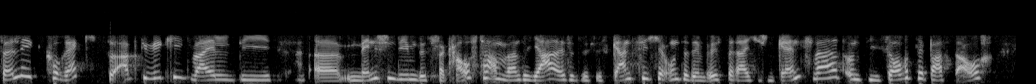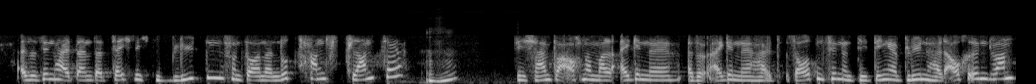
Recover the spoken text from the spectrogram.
völlig korrekt so abgewickelt, weil die äh, Menschen, die ihm das verkauft haben, waren so, ja, also das ist ganz sicher unter dem österreichischen Grenzwert und die Sorte passt auch. Also sind halt dann tatsächlich die Blüten von so einer Nutzhanfpflanze, die scheinbar auch nochmal eigene, also eigene halt Sorten sind und die Dinge blühen halt auch irgendwann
